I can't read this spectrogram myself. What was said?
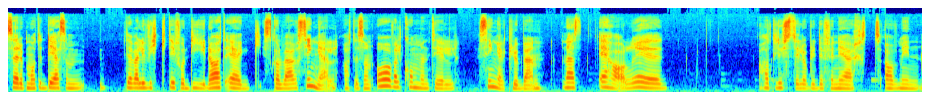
så er det på en måte det som Det er veldig viktig for de, da, at jeg skal være singel. At det er sånn 'Å, velkommen til singelklubben'. Nei, jeg har aldri hatt lyst til å bli definert av min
